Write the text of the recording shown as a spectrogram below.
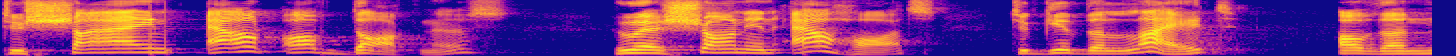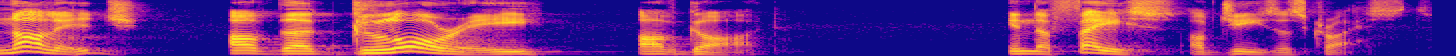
to shine out of darkness who has shone in our hearts to give the light of the knowledge of the glory of God in the face of Jesus Christ.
